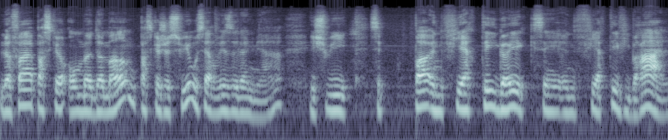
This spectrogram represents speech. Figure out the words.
le faire parce qu'on me demande, parce que je suis au service de la lumière. Et je suis. C'est pas une fierté égoïque, c'est une fierté vibrale.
